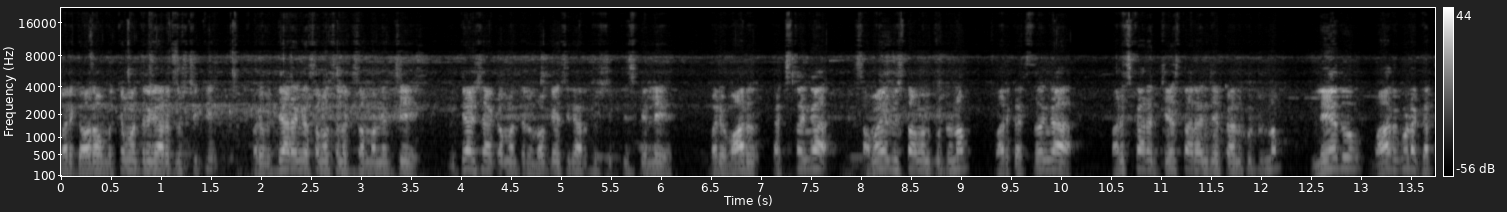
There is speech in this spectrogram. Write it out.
మరి గౌరవ ముఖ్యమంత్రి గారి దృష్టికి మరి విద్యారంగ సమస్యలకు సంబంధించి విద్యాశాఖ మంత్రి లోకేష్ గారి దృష్టికి తీసుకెళ్ళి మరి వారు ఖచ్చితంగా సమయం ఇస్తామనుకుంటున్నాం. వారు ఖచ్చితంగా పరిష్కారం చేస్తారని చెప్పి అనుకుంటున్నాం. లేదు వారు కూడా గత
